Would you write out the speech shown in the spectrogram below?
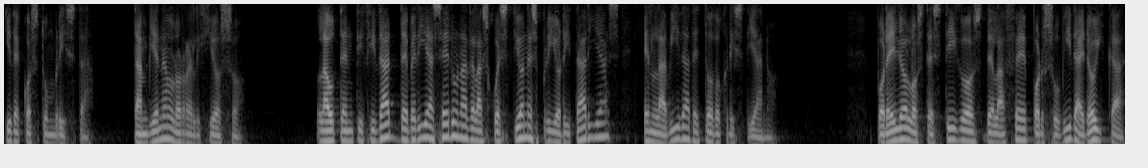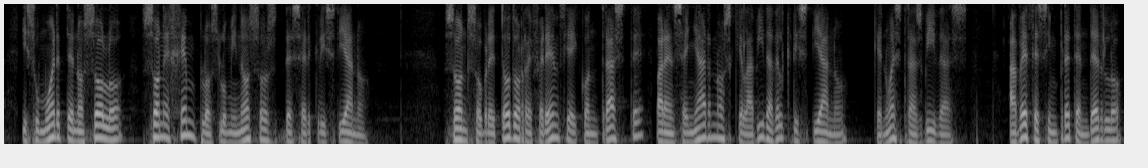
y de costumbrista, también en lo religioso. La autenticidad debería ser una de las cuestiones prioritarias en la vida de todo cristiano. Por ello los testigos de la fe por su vida heroica y su muerte no sólo son ejemplos luminosos de ser cristiano, son sobre todo referencia y contraste para enseñarnos que la vida del cristiano, que nuestras vidas, a veces sin pretenderlo,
